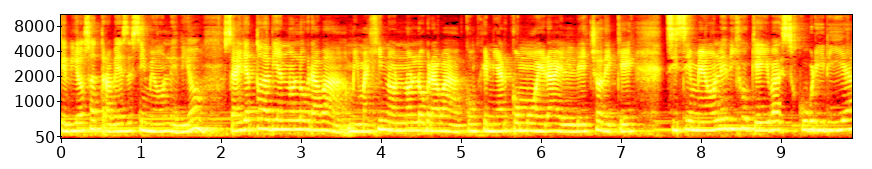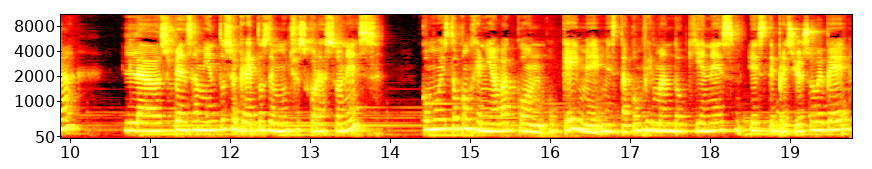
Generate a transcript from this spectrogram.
que Dios a través de Simeón le dio. O sea, ella todavía no lograba, me imagino, no lograba congeniar cómo era el hecho de que si Simeón le dijo que iba, descubriría los pensamientos secretos de muchos corazones, cómo esto congeniaba con, ok, me, me está confirmando quién es este precioso bebé,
